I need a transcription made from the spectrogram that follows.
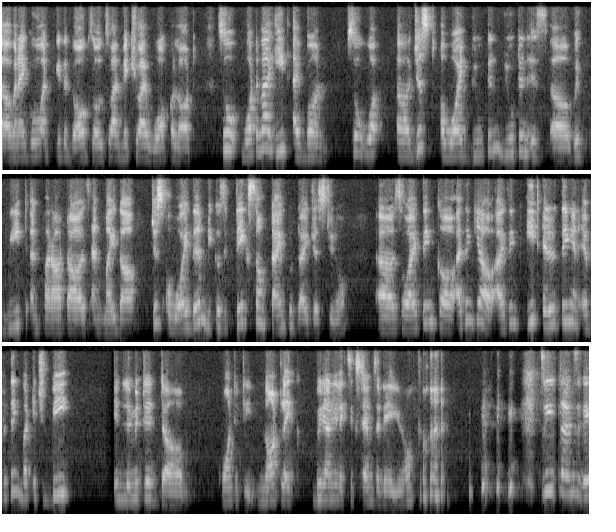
uh, when i go and feed the dogs also i make sure i walk a lot so whatever i eat i burn so what uh, just avoid gluten gluten is uh, with wheat and paratas and maida just avoid them because it takes some time to digest you know uh, so I think uh, I think yeah I think eat everything and everything, but it should be in limited um quantity, not like biryani like six times a day. You know. three times a day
